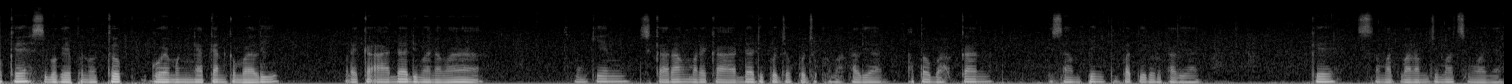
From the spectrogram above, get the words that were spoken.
Oke sebagai penutup gue mengingatkan kembali mereka ada di mana-mana. Mungkin sekarang mereka ada di pojok-pojok rumah kalian atau bahkan di samping tempat tidur kalian. Oke selamat malam Jumat semuanya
